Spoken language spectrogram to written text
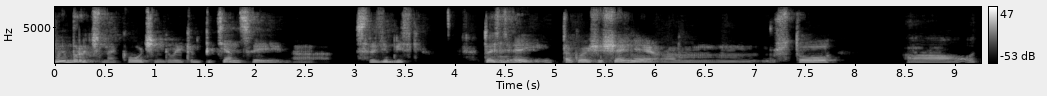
выборочно коучинговые компетенции а, среди близких. То есть угу. такое ощущение, что вот,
